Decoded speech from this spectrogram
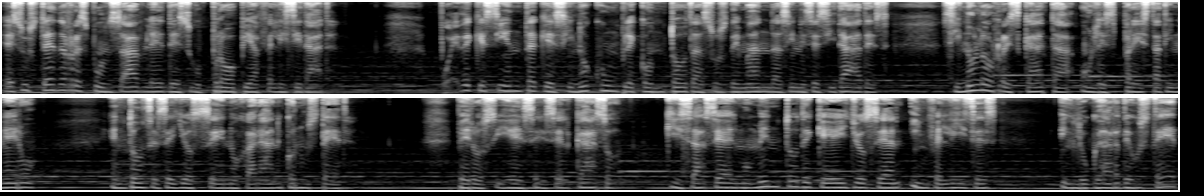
Es usted responsable de su propia felicidad. Puede que sienta que si no cumple con todas sus demandas y necesidades, si no los rescata o les presta dinero, entonces ellos se enojarán con usted. Pero si ese es el caso, quizás sea el momento de que ellos sean infelices en lugar de usted.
